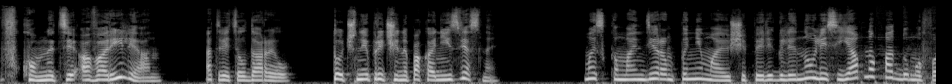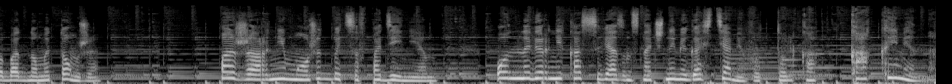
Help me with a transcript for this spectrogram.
«В комнате Аварилиан», — ответил Дарел. «Точные причины пока неизвестны». Мы с командиром понимающе переглянулись, явно подумав об одном и том же. Пожар не может быть совпадением. Он наверняка связан с ночными гостями, вот только как именно?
